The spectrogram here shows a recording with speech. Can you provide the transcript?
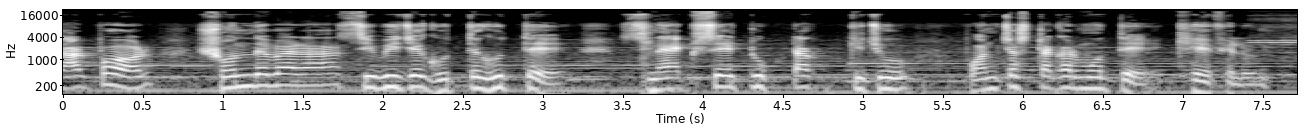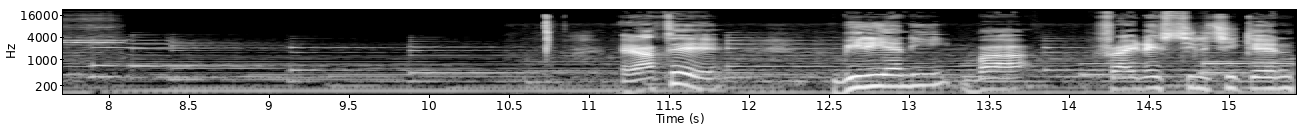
তারপর সন্ধেবেলা সি বিচে ঘুরতে ঘুরতে স্ন্যাক্সে টুকটাক কিছু পঞ্চাশ টাকার মধ্যে খেয়ে ফেলুন। রাতে বিরিয়ানি বা ফ্রাইড রাইস, চিলি চিকেন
